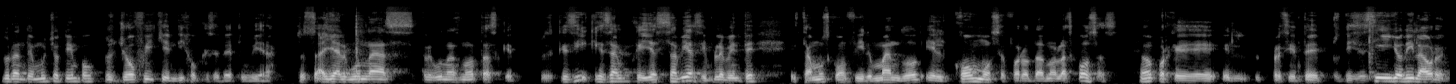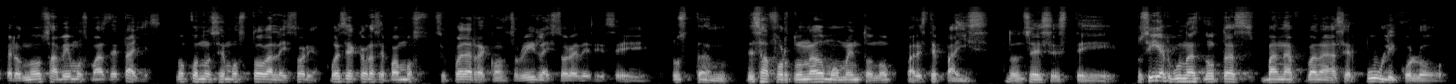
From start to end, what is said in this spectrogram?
durante mucho tiempo, pues yo fui quien dijo que se detuviera. Entonces hay algunas, algunas notas que pues que sí, que es algo que ya se sabía, simplemente estamos confirmando el cómo se fueron dando las cosas, ¿no? Porque el presidente pues, dice, sí, yo di la orden, pero no sabemos más detalles, no conocemos toda la historia. Puede ser que ahora sepamos, se pueda reconstruir la historia de ese pues, tan desafortunado momento, ¿no? Para este país. Entonces, este, pues sí, algunas notas van a, van a hacer público, lo,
